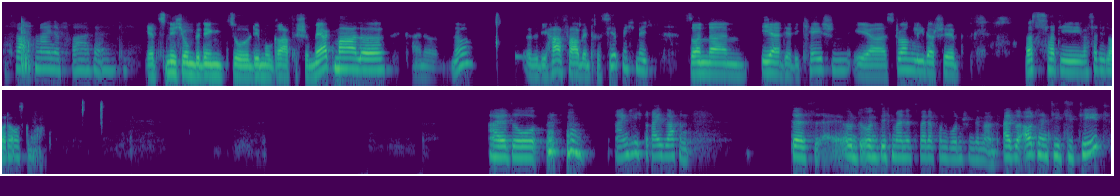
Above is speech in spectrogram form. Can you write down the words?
Das war auch meine Frage eigentlich. Jetzt nicht unbedingt so demografische Merkmale, keine, ne? Also die Haarfarbe interessiert mich nicht, sondern eher Dedication, eher Strong Leadership. Was hat die, was hat die Leute ausgemacht? Also eigentlich drei Sachen. Das, und, und ich meine, zwei davon wurden schon genannt. Also Authentizität,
